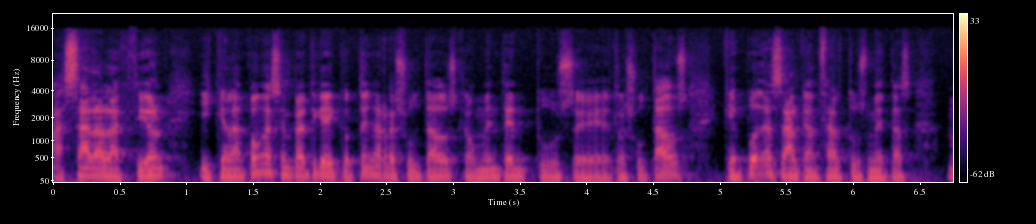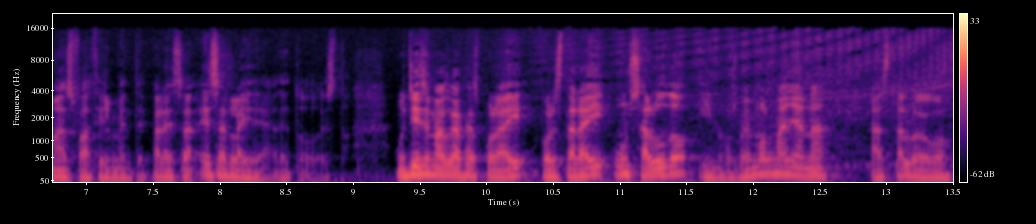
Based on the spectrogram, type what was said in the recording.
pasar a la acción y que la pongas en práctica y que obtengas resultados, que aumenten tus eh, resultados, que puedas alcanzar tus metas más fácilmente. Para esa, esa es la idea de todo esto. Muchísimas gracias por, ahí, por estar ahí, un saludo y nos vemos mañana. Hasta luego.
